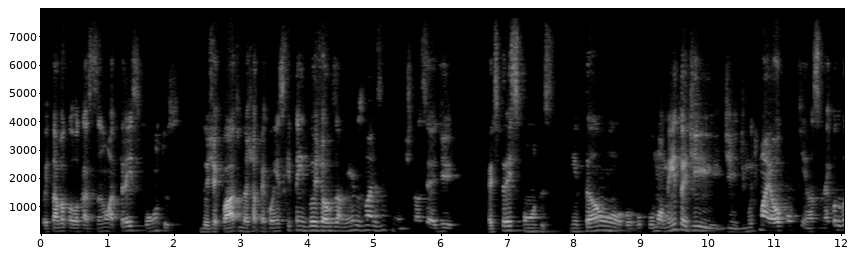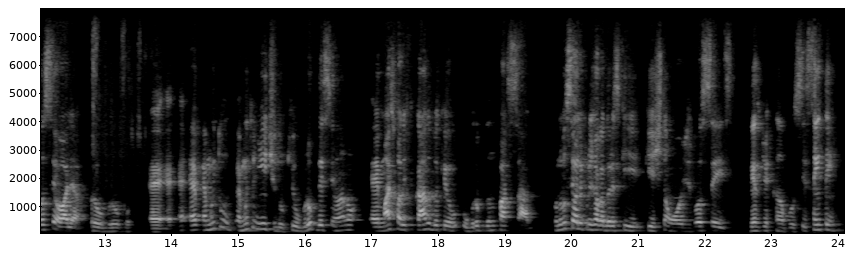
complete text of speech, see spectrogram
oitava colocação a três pontos do G4 da Chapecoense, que tem dois jogos a menos, mas enfim, a distância é de, é de três pontos. Então, o, o momento é de, de, de, muito maior confiança. Né? Quando você olha para o grupo, é, é, é, é, muito, é muito nítido que o grupo desse ano é mais qualificado do que o, o grupo do ano passado. Quando você olha para os jogadores que, que estão hoje, vocês, dentro de campo, se sentem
